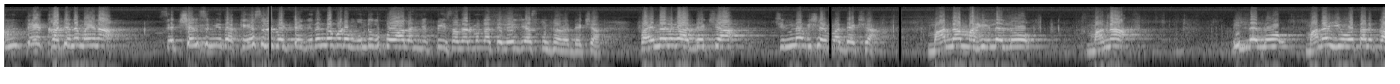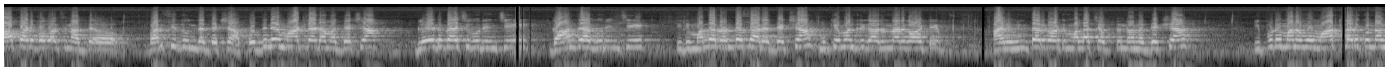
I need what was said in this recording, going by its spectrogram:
అంతే కఠినమైన సెక్షన్స్ మీద కేసులు పెట్టే విధంగా కూడా ముందుకు పోవాలని చెప్పి ఈ సందర్భంగా తెలియజేసుకుంటున్నాను అధ్యక్ష. ఫైనల్గా అధ్యక్ష చిన్న విషయం అధ్యక్ష. మన మహిళలు మన పిల్లలు మన యువతను కాపాడుకోవాల్సిన పరిస్థితి ఉంది అధ్యక్ష. పొద్దునే మాట్లాడాం అధ్యక్ష బ్లేడ్ బ్యాచ్ గురించి గాంజా గురించి. ఇది మళ్ళా రెండోసారి అధ్యక్ష. ముఖ్యమంత్రి గారు ఉన్నారు కాబట్టి ఆయన వింటారు కాబట్టి మళ్ళా చెప్తున్నాను అధ్యక్ష. ఇప్పుడు మనము మాట్లాడుకున్నాం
